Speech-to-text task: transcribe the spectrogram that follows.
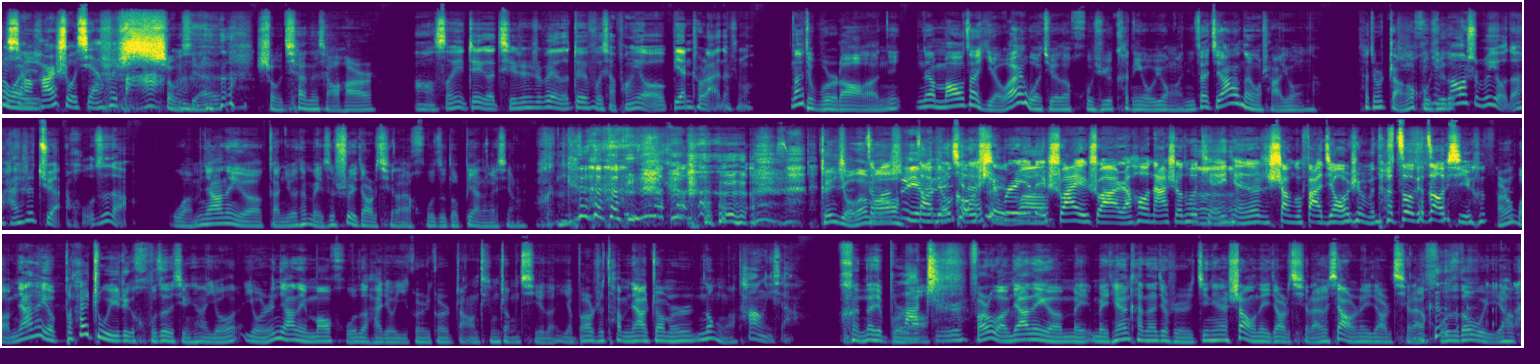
那小孩儿手闲会拔，手闲手欠的小孩儿，哦，所以这个其实是为了对付小朋友编出来的，是吗？那就不知道了。你那猫在野外，我觉得胡须肯定有用啊。你在家能有啥用呢？它就是长个胡须的。猫是不是有的还是卷胡子的？我们家那个感觉，他每次睡觉起来胡子都变了个形儿，跟有的猫早晨起口水来是不是也得刷一刷，然后拿舌头舔一舔，就上个发胶什么的，做个造型？反正我们家那个不太注意这个胡子的形象，有有人家那猫胡子还就一根一根长得挺整齐的，也不知道是他们家专门弄了，烫一下，那就不知道。拉直。反正我们家那个每每天看他就是今天上午那一觉起来和下午那一觉起来胡子都不一样，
